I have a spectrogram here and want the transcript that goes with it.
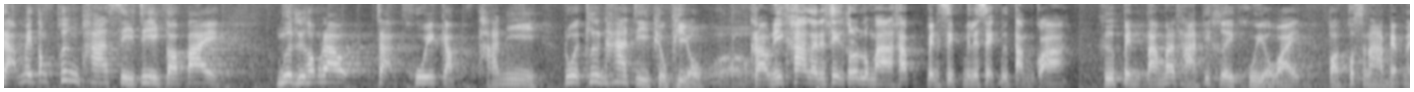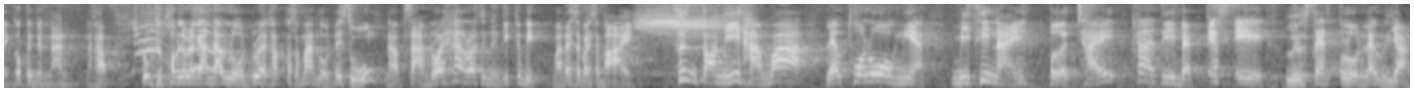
จะไม่ต้องพึ่งพา 4G อีกต่อไป มือถือของเราจะคุยกับสถานีด้วยคลื่น 5G เพียวๆ คราวนี้ค่า latency ก็ลดลงมาครับ เป็น 10 มิลลิเซกหรือต่ำกว่า คือเป็นตามมาตรฐานที่เคยคุยเอาไว้ ตอนโฆษณาแบบไหนก็เป็นแบบนั้นนะครับรวมถึงความเร็วในการดาวน์โหลดด้วยครับ ก็สามารถโหลดได้สูงนะครับ300 500ถึง1กิกะบิตมาได้สบายๆ ซึ่งตอนนี้ถามว่าแล้วทั่วโลกเนี่ยมีที่ไหนเปิดใช้ 5G แบบ SA หรือ Standalone แล้วหรือยัง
